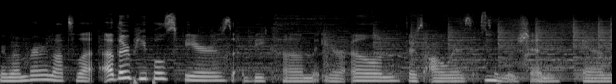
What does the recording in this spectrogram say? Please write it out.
Remember not to let other people's fears become your own. There's always a Mm. solution. And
